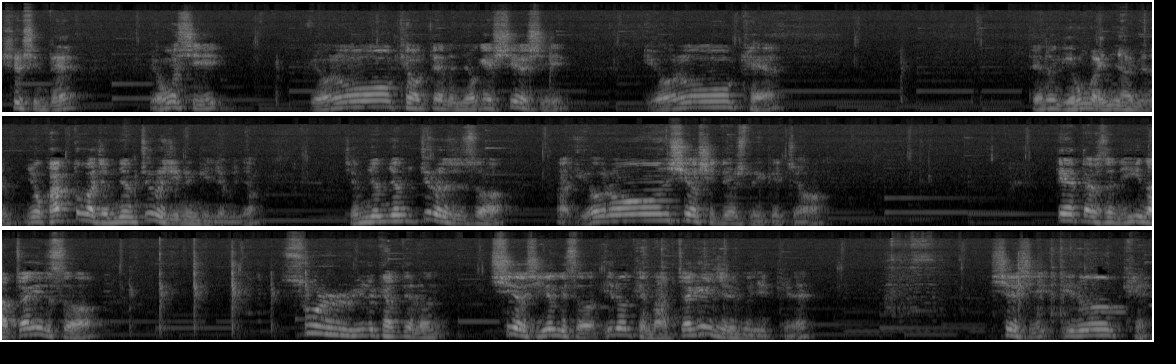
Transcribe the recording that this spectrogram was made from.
시옷인데 이것이 이렇게 올 때는 이게 시옷이 이렇게 되는 경우가 있냐면 이 각도가 점점 줄어지는 거죠, 그죠? 점점점 줄어져서 이런 시옷이 될 수도 있겠죠. 때에 따라서는 이 납작해져서 술 이렇게 할 때는 시옷이 여기서 이렇게 납작해지는 거지 이렇게 시옷이 이렇게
